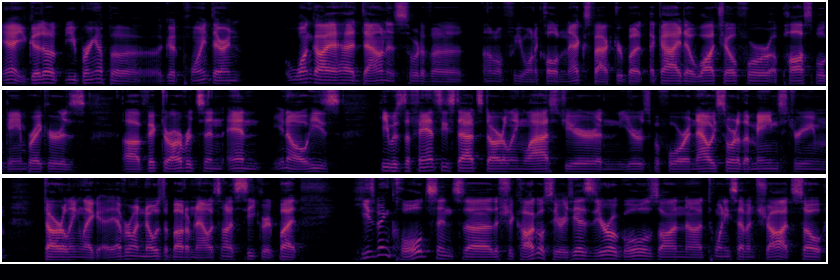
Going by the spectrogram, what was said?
Yeah, you good up. You bring up a, a good point there, and one guy I had down is sort of a I don't know if you want to call it an X factor, but a guy to watch out for a possible game breaker is uh, Viktor Arvidsson, and you know he's he was the fancy stats darling last year and years before, and now he's sort of the mainstream darling. Like everyone knows about him now. It's not a secret, but he's been cold since uh, the Chicago series. He has zero goals on uh, 27 shots. So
